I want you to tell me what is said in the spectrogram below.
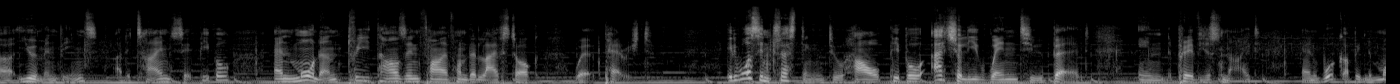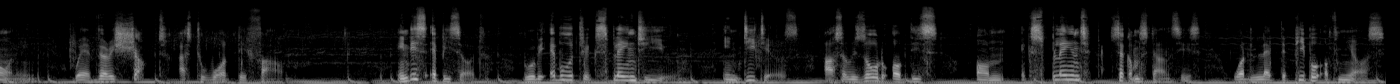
uh, human beings at the time, said people, and more than 3,500 livestock were perished. It was interesting to how people actually went to bed in the previous night and woke up in the morning were very shocked as to what they found. In this episode, we'll be able to explain to you in details as a result of these unexplained circumstances what led the people of Nyos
